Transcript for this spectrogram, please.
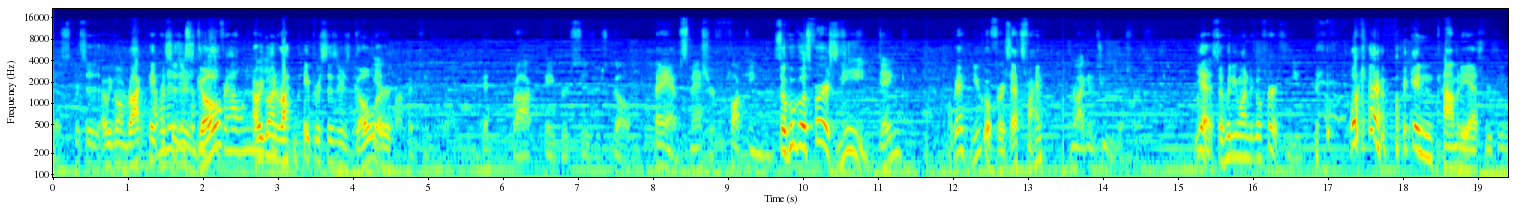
this. Versus, are we going rock paper scissors go? for Are we going rock paper scissors go Yeah, or rock paper scissors go. Okay. Rock paper scissors go. Bam! Smash your fucking So who goes first? me, ding. Okay, you go first. That's fine. No, I gotta choose who goes first. Yeah. So who do you want to go first? You. What kind of fucking comedy ass routine?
